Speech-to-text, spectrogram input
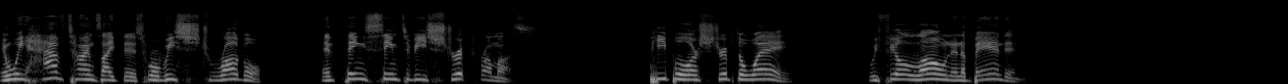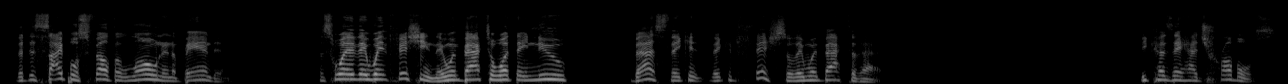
And we have times like this where we struggle and things seem to be stripped from us people are stripped away. We feel alone and abandoned. The disciples felt alone and abandoned. That's why they went fishing. They went back to what they knew best. They could, they could fish, so they went back to that. Because they had troubles,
